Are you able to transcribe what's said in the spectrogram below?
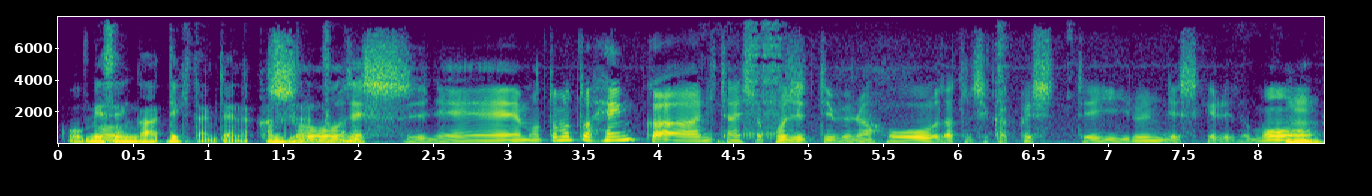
こう、目線ができたみたいな感じなんですかね。そうですね。もともと変化に対してはポジティブな方だと自覚しているんですけれども、うん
